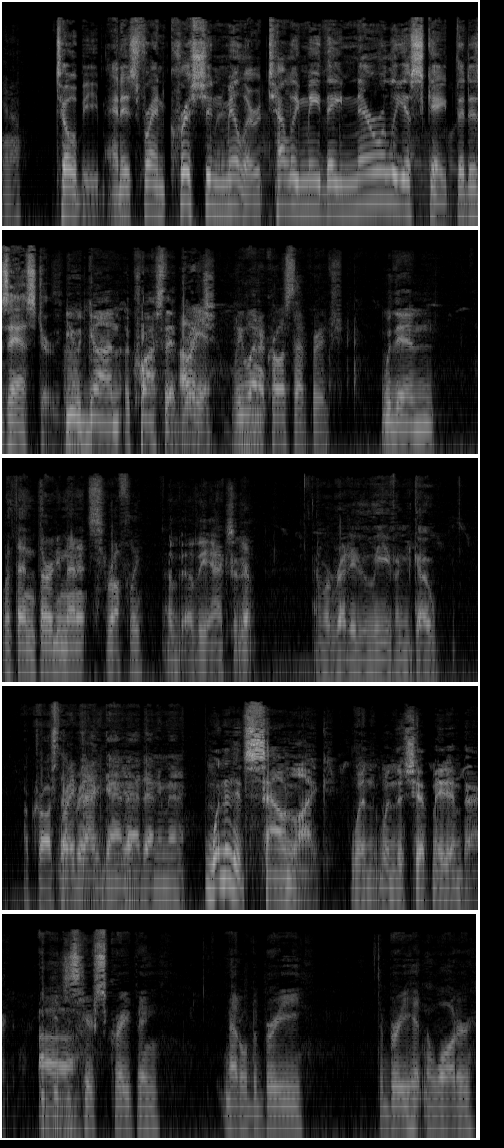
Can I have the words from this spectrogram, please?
you know. Toby and his friend Christian Miller telling me they narrowly escaped the disaster. You had gone across that bridge. Oh yeah, we went across that bridge within within 30 minutes, roughly. of, of the accident. Yep. And we're ready to leave and go across that Right bridge back, again yep. at any minute. What did it sound like when, when the ship made impact? You could uh. just hear scraping, metal debris, debris hitting the water.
